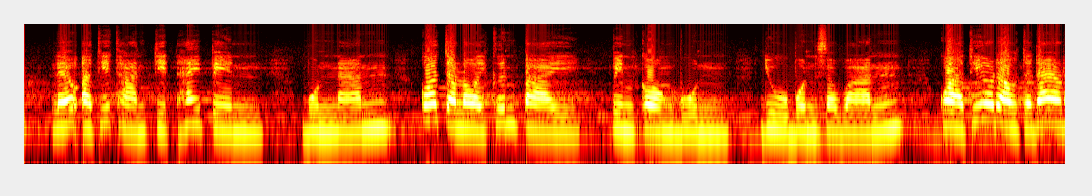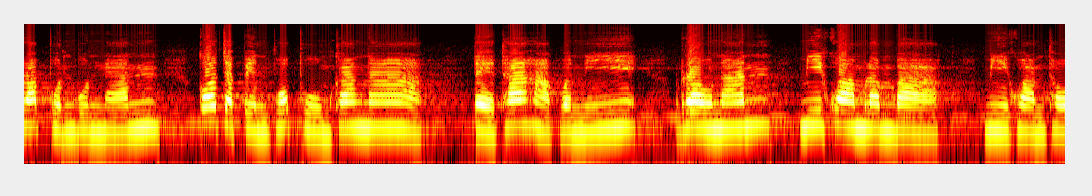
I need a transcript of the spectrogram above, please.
ำแล้วอธิษฐานจิตให้เป็น บุญนั้นก็จะลอยขึ้นไป เป็นกองบุญ อยู่บนสวรรค์ กว่าที่เราจะได้รับผลบุญนั้น ก็จะเป็นภพภูมิข้างหน้า แต่ถ้าหากวันนี้ เรานั้นมีความลำบาก มีความท้อ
